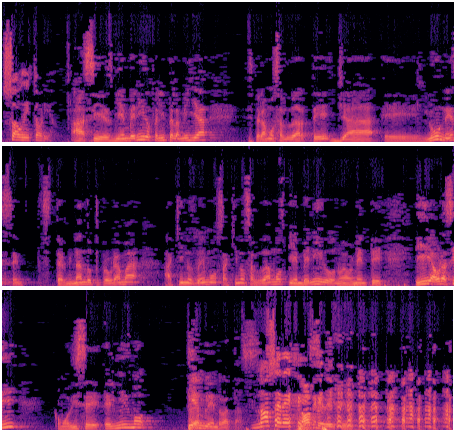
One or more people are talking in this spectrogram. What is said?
su auditorio. Así es, bienvenido Felipe Lamilla. Esperamos saludarte ya eh, el lunes, en- terminando tu programa. Aquí nos vemos, aquí nos saludamos. Bienvenido nuevamente. Y ahora sí, como dice él mismo, tiemblen ratas. No se deje. No se deje.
